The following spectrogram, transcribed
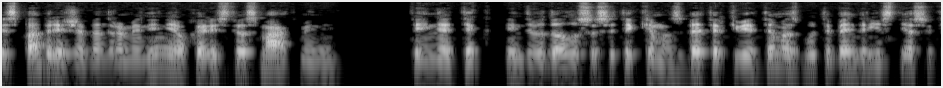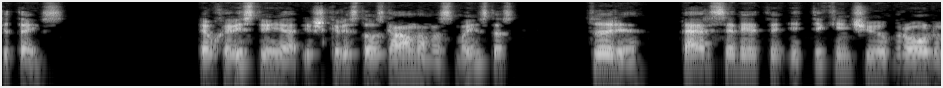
Jis pabrėžia bendruomeninį Eucharistijos matmenį. Tai ne tik individualus susitikimas, bet ir kvietimas būti bendrystėje su kitais. Eucharistijoje iš Kristaus gaunamas maistas turi persilėti į tikinčiųjų brolių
